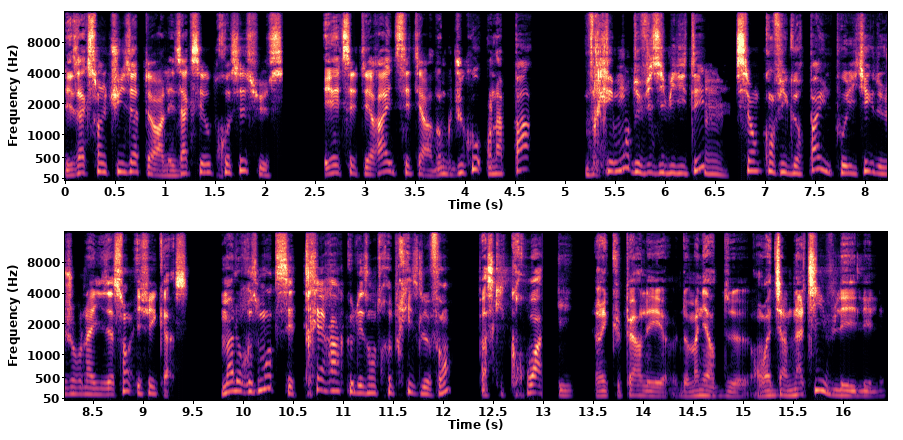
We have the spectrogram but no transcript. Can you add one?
Les actions utilisateurs, les accès au processus, et etc., etc. Donc du coup, on n'a pas vraiment de visibilité hmm. si on ne configure pas une politique de journalisation efficace. Malheureusement, c'est très rare que les entreprises le font parce qu'ils croient qu'ils récupèrent les, de manière de, on va dire native les, les,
